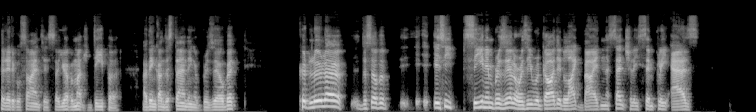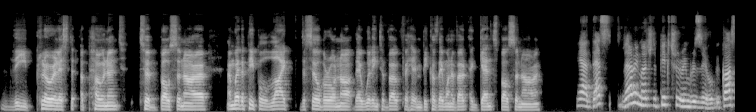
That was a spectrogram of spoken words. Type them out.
political scientist, so you have a much deeper, I think, understanding of Brazil. But could Lula da Silva is he seen in Brazil or is he regarded like Biden essentially simply as the pluralist opponent to Bolsonaro, and whether people like Da Silva or not, they're willing to vote for him because they want to vote against Bolsonaro. Yeah, that's very much the picture in Brazil because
